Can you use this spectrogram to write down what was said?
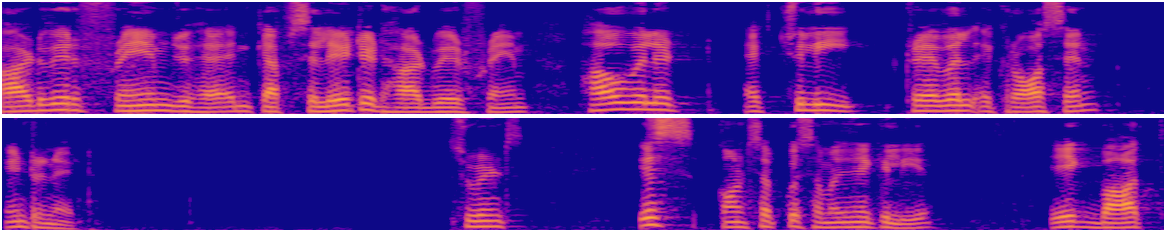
ہارڈ ویئر فریم جو ہے encapsulated hardware frame how will it actually travel across an internet students اس کانسیپٹ کو سمجھنے کے لیے ایک بات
